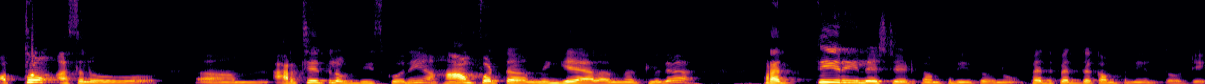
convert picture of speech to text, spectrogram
మొత్తం అసలు అరచేతిలోకి తీసుకొని హాంఫట్ మింగేయాలన్నట్లుగా ప్రతి రియల్ ఎస్టేట్ కంపెనీతోనూ పెద్ద పెద్ద కంపెనీలతోటి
